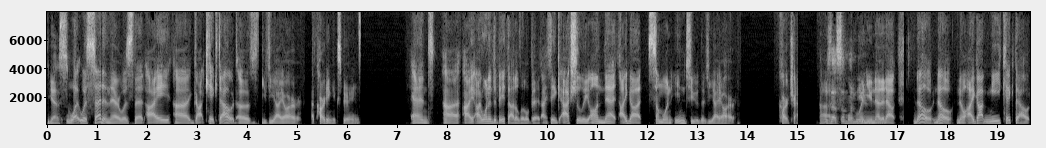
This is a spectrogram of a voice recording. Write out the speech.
yes. What was said in there was that I uh, got kicked out of the VIR karting experience. And uh, I, I want to debate that a little bit. I think actually on net, I got someone into the VIR kart track uh, Was that someone when new? you net it out. No, no, no. I got me kicked out.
